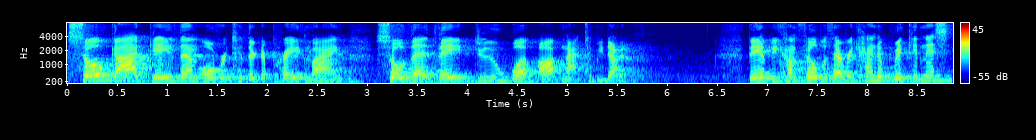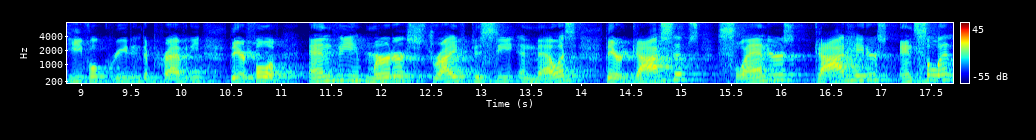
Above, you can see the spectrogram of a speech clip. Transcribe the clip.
so God gave them over to their depraved mind so that they do what ought not to be done. They have become filled with every kind of wickedness, evil, greed, and depravity. They are full of envy, murder, strife, deceit, and malice. They are gossips, slanderers, God haters, insolent,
